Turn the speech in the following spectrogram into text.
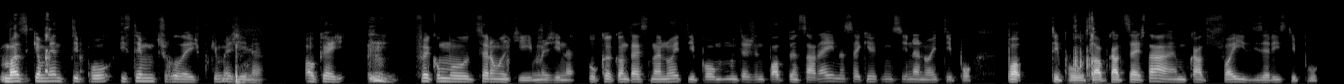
Basicamente, tipo, isso tem muitos rodeios, porque imagina, ok, foi como disseram aqui, imagina, o que acontece na noite, tipo, muita gente pode pensar, ei, não sei o que eu conheci na noite, tipo, po- tipo, tu há bocado disseste, ah, é um bocado feio dizer isso, tipo,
